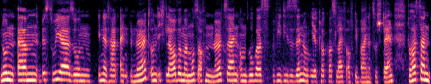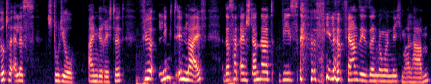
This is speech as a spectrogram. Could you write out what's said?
Nun ähm, bist du ja so ein, in der Tat ein Nerd und ich glaube, man muss auch ein Nerd sein, um sowas wie diese Sendung hier Clockhouse Live auf die Beine zu stellen. Du hast da ein virtuelles Studio eingerichtet für LinkedIn Live. Das hat einen Standard, wie es viele Fernsehsendungen nicht mal haben.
